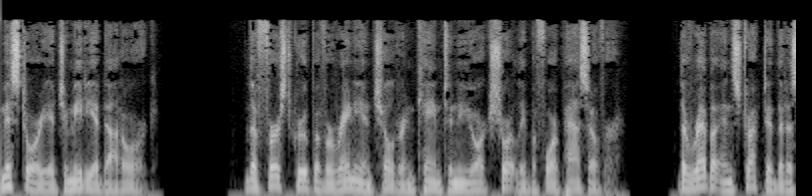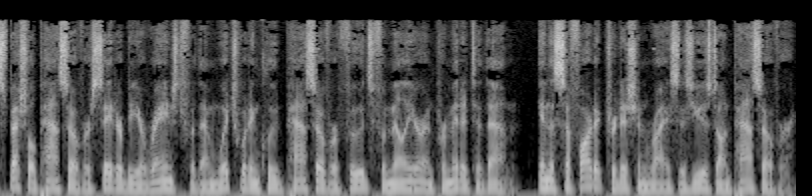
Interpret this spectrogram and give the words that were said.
jemedia.org. The first group of Iranian children came to New York shortly before Passover. The Rebbe instructed that a special Passover Seder be arranged for them which would include Passover foods familiar and permitted to them. In the Sephardic tradition rice is used on Passover,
